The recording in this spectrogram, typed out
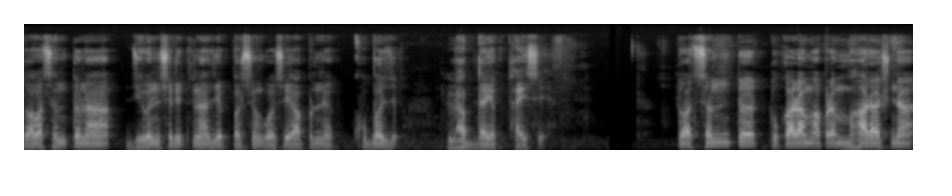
તો આવા સંતોના જીવન ચરિત્રના જે પ્રસંગો છે, આપણને ખૂબ જ લાભદાયક થાય છે. તો આ સંત તુકારામ આપણા મહારાષ્ટ્રના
